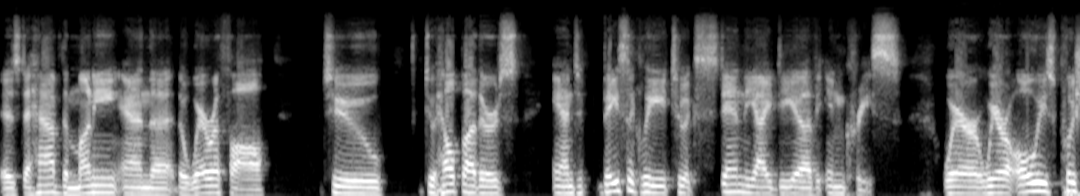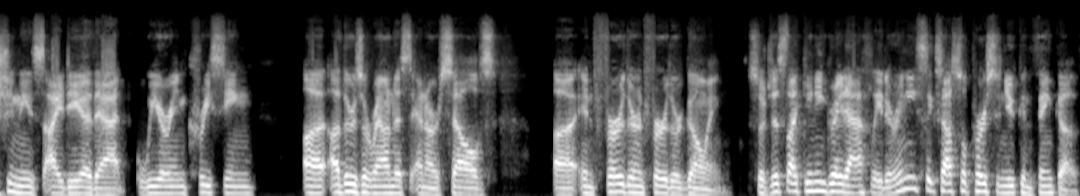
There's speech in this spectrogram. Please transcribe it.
is to have the money and the, the wherewithal to to help others and basically to extend the idea of increase where we are always pushing this idea that we are increasing uh, others around us and ourselves uh, and further and further going so just like any great athlete or any successful person you can think of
